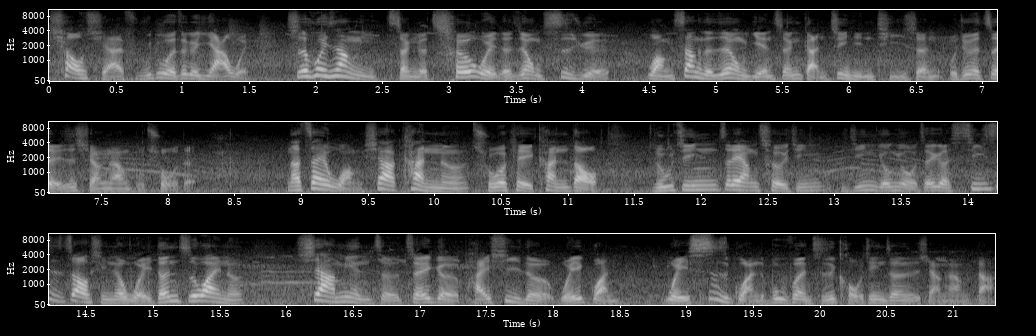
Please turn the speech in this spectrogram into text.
翘起来幅度的这个压尾，其实会让你整个车尾的这种视觉往上的这种延伸感进行提升，我觉得这也是相当不错的。那再往下看呢，除了可以看到如今这辆车已经已经拥有这个 C 字造型的尾灯之外呢，下面的这个排气的尾管尾饰管的部分，其实口径真的是相当大。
